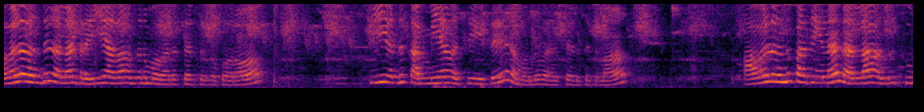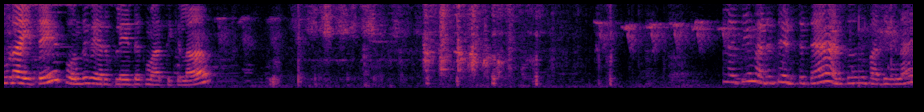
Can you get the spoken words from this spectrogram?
அவளை வந்து நல்லா ட்ரையாக தான் வந்து நம்ம வறுத்து எடுத்துக்க போகிறோம் டீ வந்து கம்மியாக வச்சுக்கிட்டு நம்ம வந்து வறுத்து எடுத்துக்கலாம். அவள் வந்து பார்த்தீங்கன்னா நல்லா வந்து சூடாயிட்டு இப்போ வந்து வேறு பிளேட்டுக்கு மாற்றிக்கலாம் எல்லாத்தையும் வறுத்து எடுத்துட்டேன் அடுத்து வந்து பார்த்தீங்கன்னா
